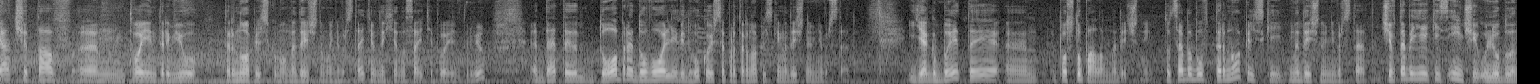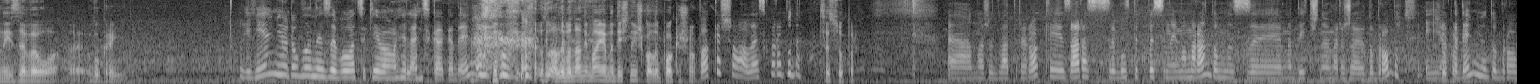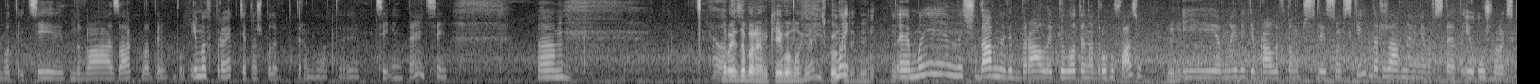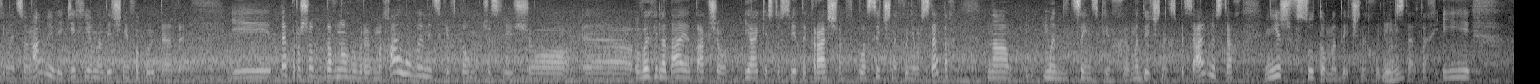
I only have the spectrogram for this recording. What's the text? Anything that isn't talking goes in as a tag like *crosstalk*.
Я читав ем, твоє інтерв'ю Тернопільському медичному університеті. В них є на сайті твоє інтерв'ю, де ти добре доволі відгукуєшся про Тернопільський медичний університет. Якби ти ем, поступала в медичний, то це би був Тернопільський медичний університет, чи в тебе є якийсь інший улюблений ЗВО е, в Україні? Є мій улюблений ЗВО, це Києво-Могилянська академія. *laughs* Але вона не має медичної школи поки що. Поки що, але скоро буде. Це супер. Е, Може, 2-3 роки. Зараз був підписаний меморандум з медичною мережею Добробут і Супер. академією Добробут. І ці два заклади будуть. І ми в проєкті теж будемо підтримувати ці інтенції. Ем, Давай заберемо Києво-Могилянську академію. е, Ми нещодавно відбирали пілоти на другу фазу. Мгм. І ми відібрали в тому числі Сумський державний університет і Ужгородський національний, в яких є медичні факультети. І те, про що давно говорив Михайло Виницький, в тому числі, що е, виглядає так, що якість освіти краща в класичних університетах на медицинських медичних спеціальностях, ніж в суто медичних університетах. І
